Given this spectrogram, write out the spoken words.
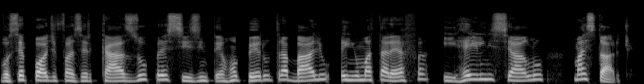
Você pode fazer caso precise interromper o trabalho em uma tarefa e reiniciá-lo mais tarde.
